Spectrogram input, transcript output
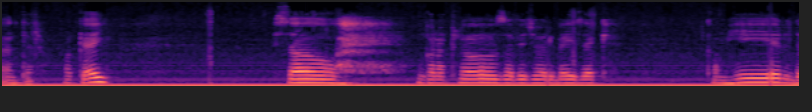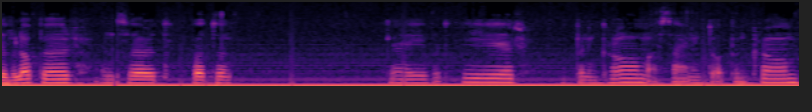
enter. Okay. So I'm gonna close the visual basic. Come here developer insert button. Okay put here opening Chrome assigning to open Chrome.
